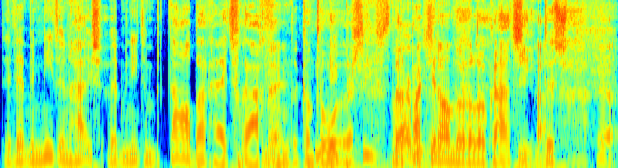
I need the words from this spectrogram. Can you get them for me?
We hebben niet een huis, we hebben niet een betaalbaarheidsvraag nee, van de kantoren. Nee, precies. dan pak je een andere locatie. Ja, dus ja.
